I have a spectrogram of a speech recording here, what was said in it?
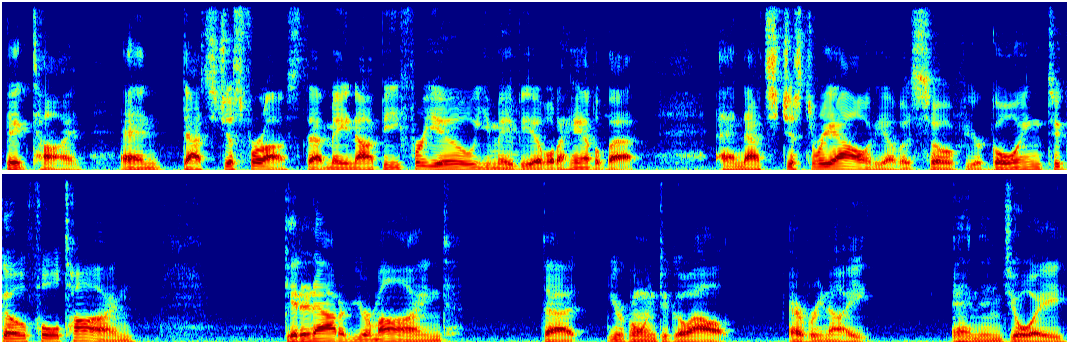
big time, and that's just for us. That may not be for you. You may be able to handle that, and that's just the reality of it. So if you're going to go full time, get it out of your mind that you're going to go out every night and enjoy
